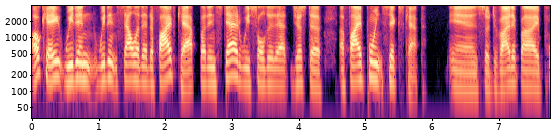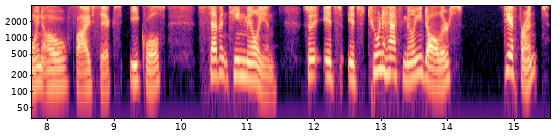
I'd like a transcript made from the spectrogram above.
okay we didn't we didn't sell it at a five cap but instead we sold it at just a, a 5.6 cap. And so divide it by 0.056 equals 17 million. So it's it's two and a half million dollars different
